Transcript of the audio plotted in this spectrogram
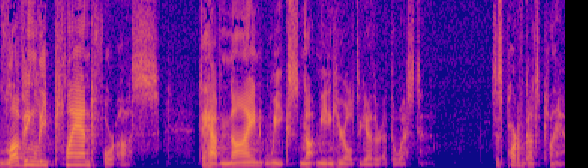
lovingly planned for us to have nine weeks not meeting here all together at the Westin. This is part of God's plan.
